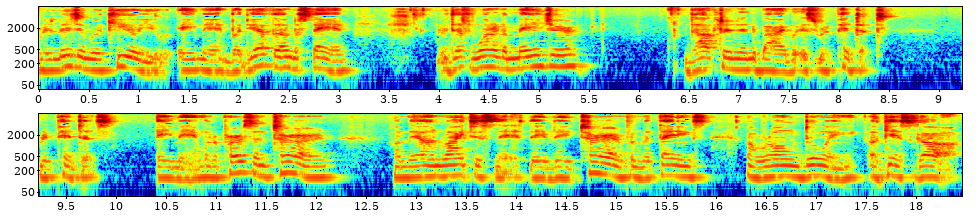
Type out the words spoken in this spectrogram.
Religion will kill you. Amen. But you have to understand that's one of the major doctrine in the Bible is repentance. Repentance. Amen. When a person turn from their unrighteousness, they, they turn from the things of wrongdoing against God.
